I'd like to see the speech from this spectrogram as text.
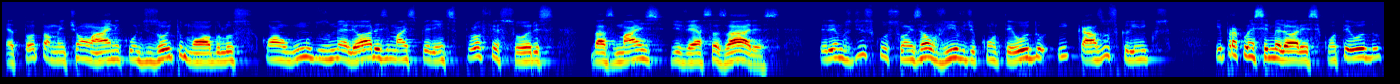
É totalmente online, com 18 módulos, com alguns dos melhores e mais experientes professores das mais diversas áreas. Teremos discussões ao vivo de conteúdo e casos clínicos. E para conhecer melhor esse conteúdo,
